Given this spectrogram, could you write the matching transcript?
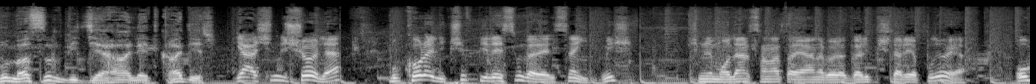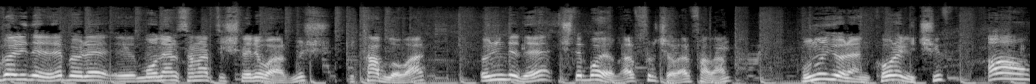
bu nasıl bir cehalet Kadir? Ya şimdi şöyle bu Koreli çift bir resim galerisine gitmiş. Şimdi modern sanat ayağına böyle garip işler yapılıyor ya. O galeride de böyle e, modern sanat işleri varmış. Bir tablo var. Önünde de işte boyalar, fırçalar falan. Bunu gören Koreli çift aa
